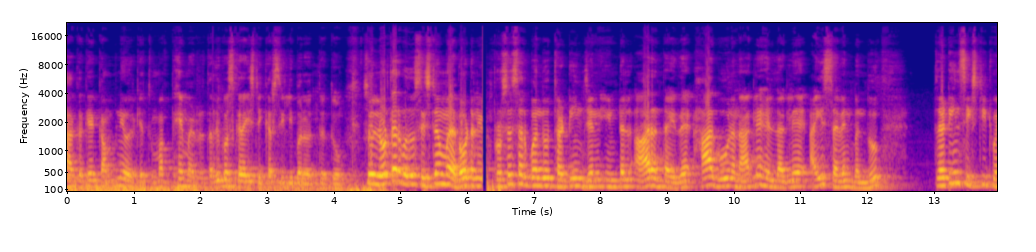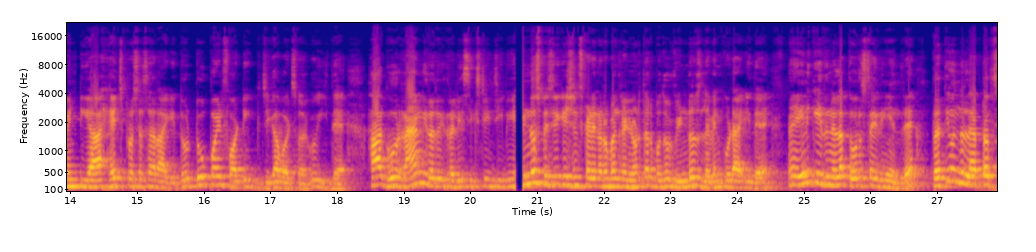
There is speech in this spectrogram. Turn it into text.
ಹಾಕೋಕ್ಕೆ ಕಂಪ್ನಿಯವ್ರಿಗೆ ತುಂಬ ಪೇ ಮಾಡಿರ್ತಾರೆ. ಅದಕ್ಕೋಸ್ಕರ ಈ ಸ್ಟಿಕ್ಕರ್ಸ್ ಇಲ್ಲಿ ಬರುವಂಥದ್ದು. ಸೊ ಇಲ್ಲಿ ನೋಡ್ತಾ ಇರ್ಬೋದು ಸಿಸ್ಟಮ್ ಅಬೌಟ್ ಅಲ್ಲಿ ಪ್ರೊಸೆಸರ್ ಬಂದು ಥರ್ಟೀನ್ ಜೆನ್ ಇಂಟೆಲ್ ಆರ್ ಅಂತ ಇದೆ. ಹಾಗೂ ನಾನು ಆಗಲೇ ಹೇಳಿದಾಗಲೇ ಐ ಸೆವೆನ್ ಬಂದು ತರ್ಟೀನ್ ಸಿಕ್ಸ್ಟಿ ಟ್ವೆಂಟಿಯ ಹೆಚ್ ಪ್ರೊಸೆಸರ್ ಆಗಿದ್ದು ಟೂ ಪಾಯಿಂಟ್ ಫಾರ್ಟಿ ಜಿಗಾವರ್ಟ್ಸ್ವರೆಗೂ ಇದೆ. ಹಾಗೂ ರ್ಯಾಮ್ ಇರೋದು ಇದರಲ್ಲಿ sixteen G B Windows specifications ಕಡೆ ಏನಾದ್ರು ಬಂದರೆ ಇಲ್ಲಿ ನೋಡ್ತಾ ಇರ್ಬೋದು ವಿಂಡೋಸ್ ಲೆವೆನ್ ಕೂಡ ಇದೆ. ನಾನು ಏನಕ್ಕೆ ಇದನ್ನೆಲ್ಲ ತೋರಿಸ್ತಾ ಇದ್ದೀನಿ ಅಂದ್ರೆ, ಪ್ರತಿಯೊಂದು ಲ್ಯಾಪ್ಟಾಪ್ಸ್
